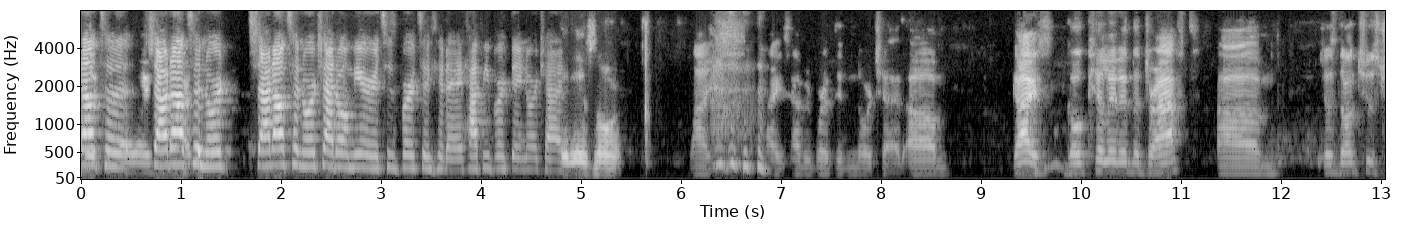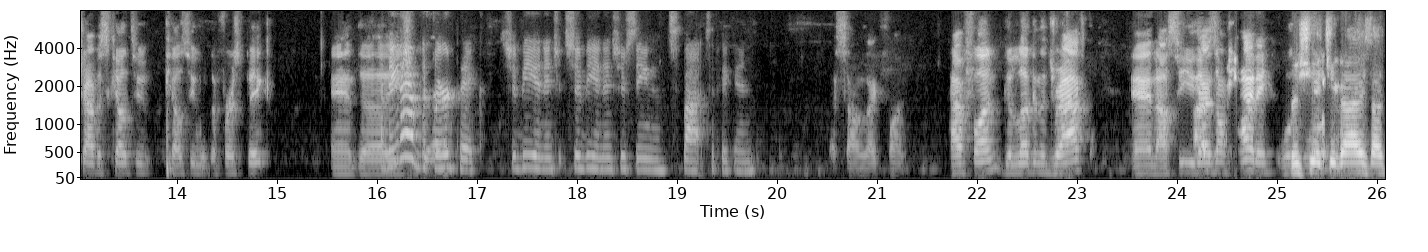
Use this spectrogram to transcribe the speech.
out button, by the to way. shout out to Nor shout out to Norchad Omir. It's his birthday today. Happy birthday, Norchad. It is no. Nice, nice. Happy birthday to Norchad. Um, guys, go kill it in the draft. Um, just don't choose Travis Kelce, Kelce with the first pick. And uh, I think I have the third pick. Should be an int- should be an interesting spot to pick in. That sounds like fun. Have fun. Good luck in the draft, and I'll see you guys on Friday. We'll- Appreciate we'll- you guys. I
